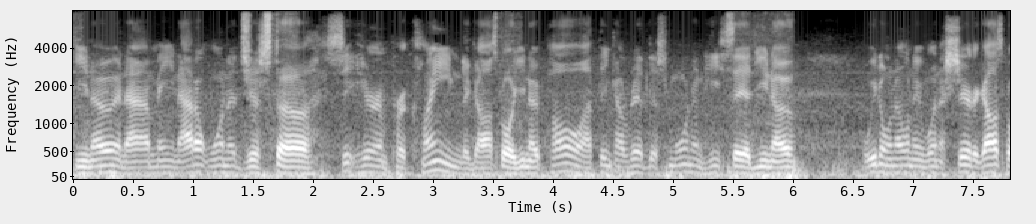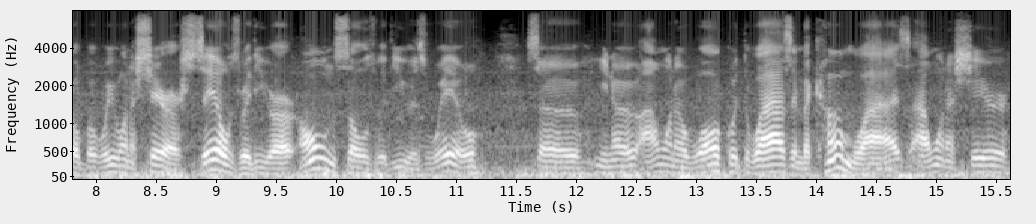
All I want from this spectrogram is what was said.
You know, and I mean, I don't want to just uh, sit here and proclaim the gospel. You know, Paul, I think I read this morning, he said, you know, we don't only want to share the gospel, but we want to share ourselves with you, our own souls with you as well. So, you know, I want to walk with the wise and become wise. I want to share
